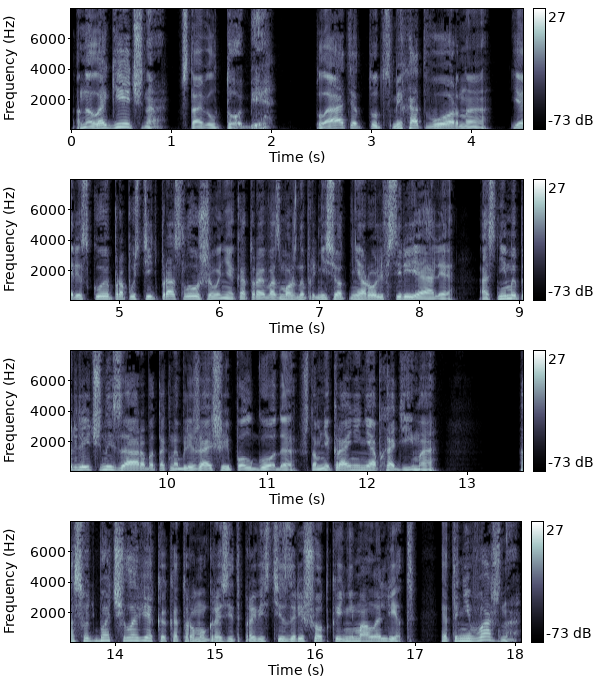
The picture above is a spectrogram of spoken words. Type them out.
«Аналогично», — вставил Тоби. «Платят тут смехотворно. Я рискую пропустить прослушивание, которое, возможно, принесет мне роль в сериале, а с ним и приличный заработок на ближайшие полгода, что мне крайне необходимо». «А судьба человека, которому грозит провести за решеткой немало лет, это не важно?»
